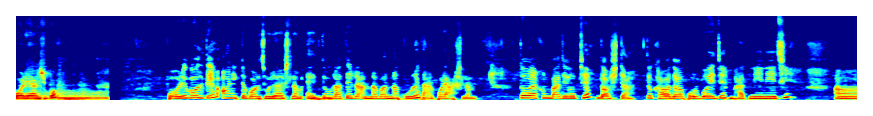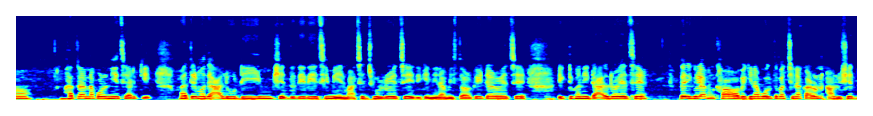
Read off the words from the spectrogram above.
পরে আসব। পরে বলতে অনেকটা পরে চলে আসলাম। একদম রাতে রান্না বান্না করে তারপরে আসলাম। তো এখন বাজে হচ্ছে দশটা। তো খাওয়া দাওয়া করব, এই যে ভাত নিয়ে নিয়েছি। ভাত রান্না করে নিয়েছি আর কি। ভাতের মধ্যে আলু, ডিম সেদ্ধ দিয়ে দিয়েছি। মেয়ের মাছের ঝোল রয়েছে, এদিকে নিরামিষ তরকারিটা রয়েছে, একটুখানি ডাল রয়েছে। তো এগুলো এখন খাওয়া হবে কিনা বলতে পারছি না, কারণ আলু সেদ্ধ,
